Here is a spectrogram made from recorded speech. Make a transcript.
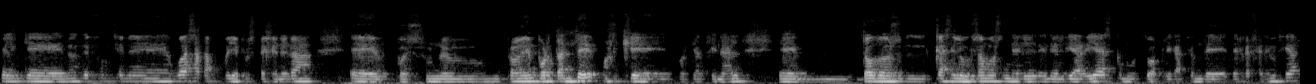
el que no te funcione WhatsApp, oye, pues te genera eh, pues un, problema importante porque, porque al final eh, todos casi lo usamos en el, en el, día a día, es como tu aplicación de, referencia.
